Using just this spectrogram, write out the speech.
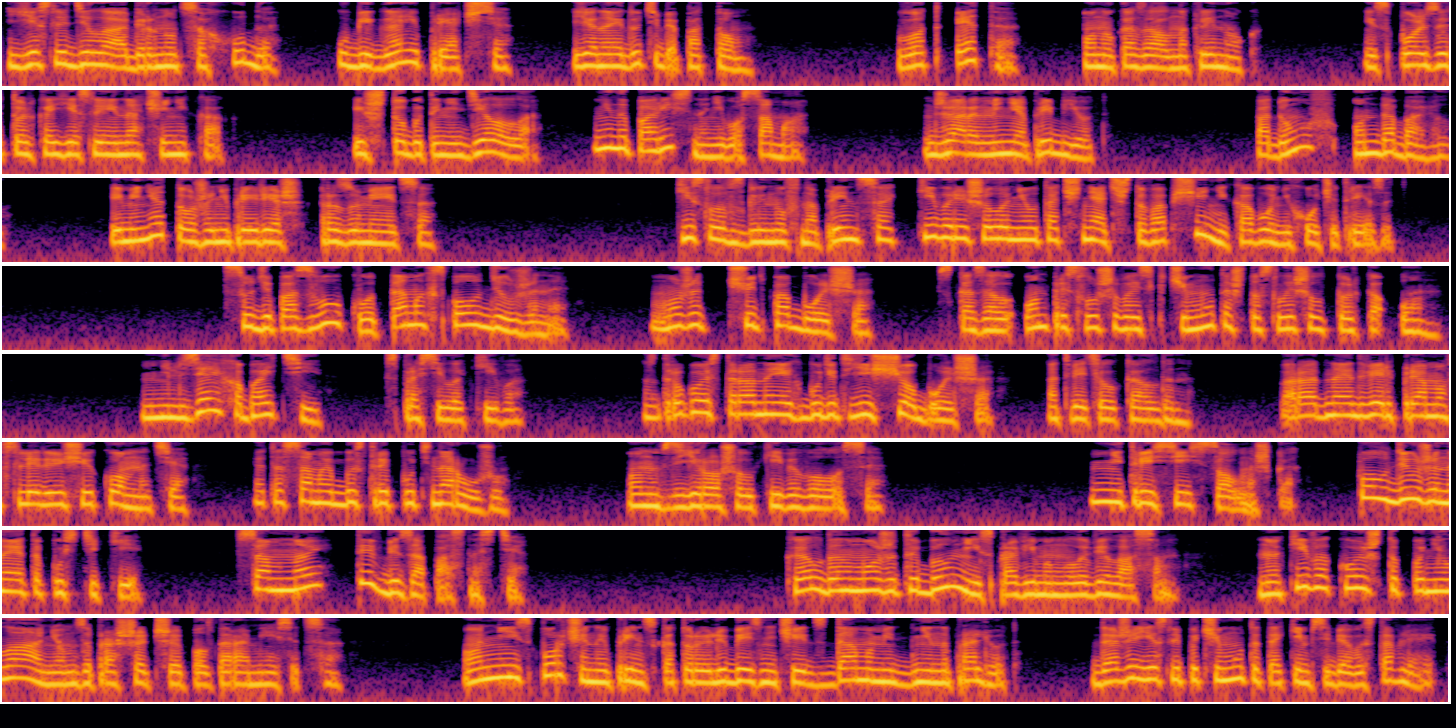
«Если дела обернутся худо, убегай и прячься. Я найду тебя потом». «Вот это», — он указал на клинок, — «используй только если иначе никак. И что бы ты ни делала, не напарись на него сама. Джарен меня прибьет». Подумав, он добавил. «И меня тоже не прирежь, разумеется. Кисло взглянув на принца, Кива решила не уточнять, что вообще никого не хочет резать. «Судя по звуку, там их с полдюжины. Может, чуть побольше», — сказал он, прислушиваясь к чему-то, что слышал только он. «Нельзя их обойти?» — спросила Кива. «С другой стороны, их будет еще больше», — ответил Калден. «Парадная дверь прямо в следующей комнате. Это самый быстрый путь наружу». Он взъерошил Киви волосы. «Не трясись, солнышко. Полдюжины — это пустяки. Со мной ты в безопасности». Келдон, может, и был неисправимым лавеласом, но Кива кое-что поняла о нем за прошедшие полтора месяца. Он не испорченный принц, который любезничает с дамами дни напролёт, даже если почему-то таким себя выставляет.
